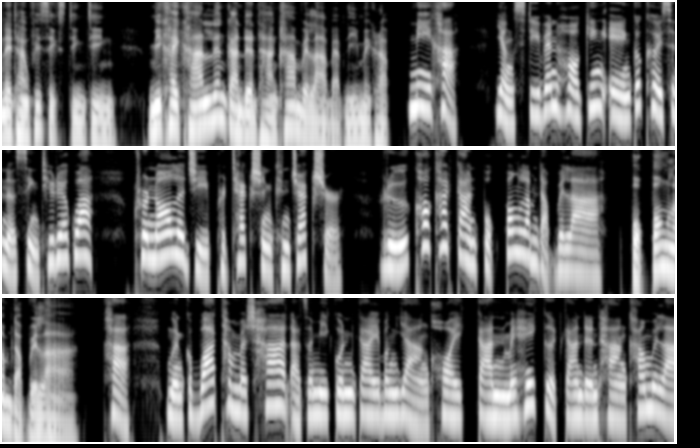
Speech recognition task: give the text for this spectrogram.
ในทางฟิสิกส์จริง ๆ มีใครค้านเรื่องการเดินทางข้ามเวลาแบบนี้ไหมครับ มีค่ะ อย่างสตีเวนฮอว์กิงเองก็เคยเสนอสิ่งที่เรียกว่า chronology protection conjecture หรือข้อคาดการณ์ปกป้องลำดับเวลา ปกป้องลำดับเวลา ค่ะ เหมือนกับว่าธรรมชาติอาจจะมีกลไกบางอย่างคอยกันไม่ให้เกิดการเดินทางข้ามเวลา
